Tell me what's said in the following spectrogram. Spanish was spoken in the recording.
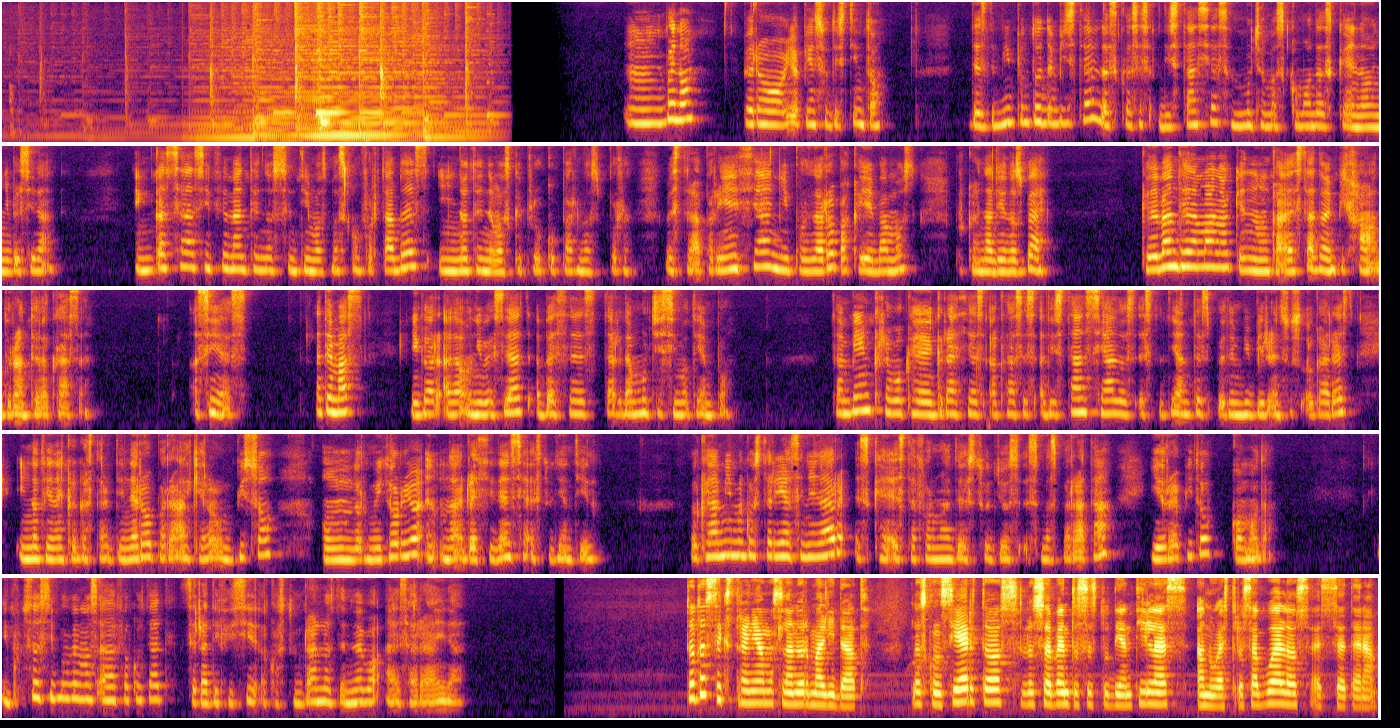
Pero yo pienso distinto. Desde mi punto de vista, las clases a distancia son mucho más cómodas que en la universidad. En casa simplemente nos sentimos más confortables y no tenemos que preocuparnos por nuestra apariencia ni por la ropa que llevamos porque nadie nos ve. Que levante la mano quien nunca ha estado en pijama durante la clase. Así es. Además, llegar a la universidad a veces tarda muchísimo tiempo. También creo que gracias a clases a distancia los estudiantes pueden vivir en sus hogares y no tienen que gastar dinero para alquilar un piso o un dormitorio en una residencia estudiantil. Lo que a mí me gustaría señalar es que esta forma de estudios es más barata y, repito, cómoda. Incluso si volvemos a la facultad, será difícil acostumbrarnos de nuevo a esa realidad. Todos extrañamos la normalidad, los conciertos, los eventos estudiantiles, a nuestros abuelos, etc.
